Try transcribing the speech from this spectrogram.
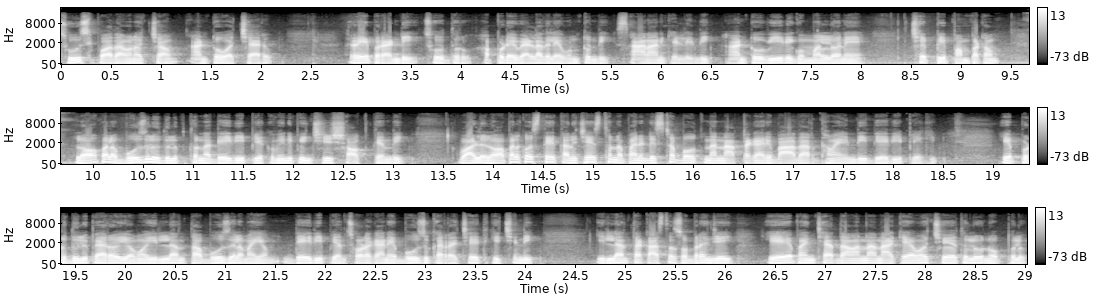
చూసి పోదామని వచ్చాం అంటూ వచ్చారు. రేపు రండి చూద్దురు. అప్పుడే వెళ్ళదులే ఉంటుంది. స్నానానికి వెళ్ళింది అంటూ వీధి గుమ్మల్లోనే చెప్పి పంపటం. లోపల బూజులు దులుపుతున్న దేదీప్యకు వినిపించి షాక్ తింది. వాళ్ళు లోపలికి వస్తే తను చేస్తున్న పని డిస్టర్బ్ అవుతుందన్న అత్తగారి బాధ అర్థమైంది దేదీప్యకి. ఎప్పుడు దులిపారో ఏమో ఇల్లంతా బూజులమయం. దేదీప్యం చూడగానే బూజు కర్ర చేతికిచ్చింది. ఇల్లంతా కాస్త శుభ్రం చేయి. ఏ పని చేద్దామన్నా నాకేమో చేతులు నొప్పులు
